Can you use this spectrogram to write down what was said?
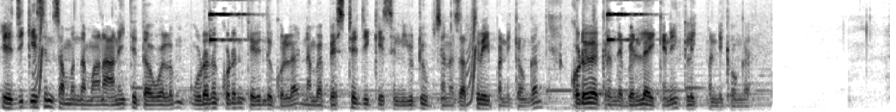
Education சம்பந்தமான அனைத்து தகவலும் உடனுக்குடன் தெரிந்து கொள்ள நம்ம best education YouTube channel subscribe பண்ணிக்கோங்க. கூடவே இருக்கிற இந்த பெல் ஐக்கனை கிளிக் பண்ணிக்கோங்க.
